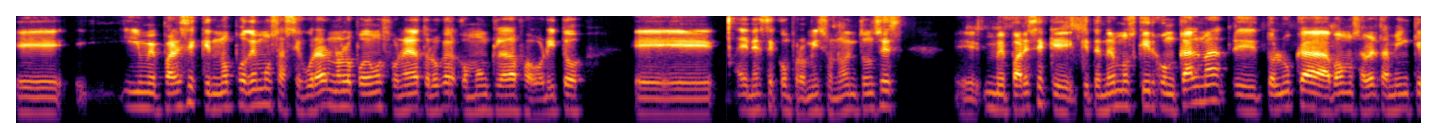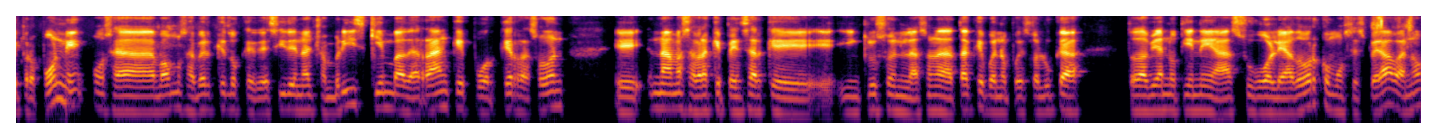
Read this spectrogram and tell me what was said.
Eh, y me parece que no podemos asegurar, no lo podemos poner a Toluca como un claro favorito en este compromiso, ¿no? Entonces, Eh, me parece que, tendremos que ir con calma. Eh, Toluca, vamos a ver también qué propone, o sea, vamos a ver qué es lo que decide Nacho Ambriz, quién va de arranque, por qué razón. Eh, nada más habrá que pensar que incluso en la zona de ataque, bueno, pues Toluca todavía no tiene a su goleador como se esperaba, ¿no?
